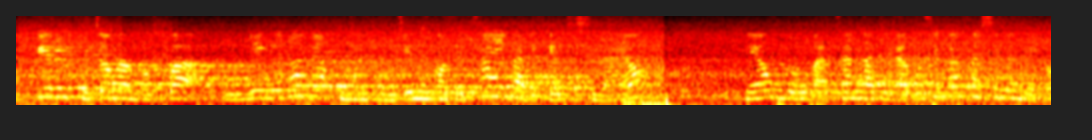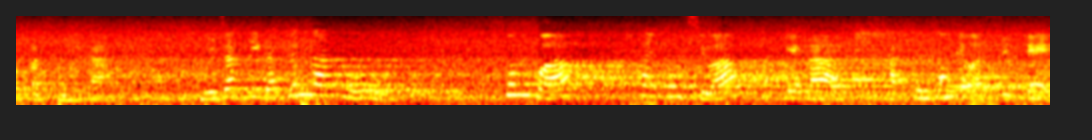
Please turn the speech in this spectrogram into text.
어깨를 고정한 것과 롤링을 하며 공을 던지는 것의 차이가 느껴지시나요? 배영도 마찬가지라고 생각하시면 될 것 같습니다. 물잡기가 후 손과 팔꿈치와 어깨가 같은 선에 왔을 때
